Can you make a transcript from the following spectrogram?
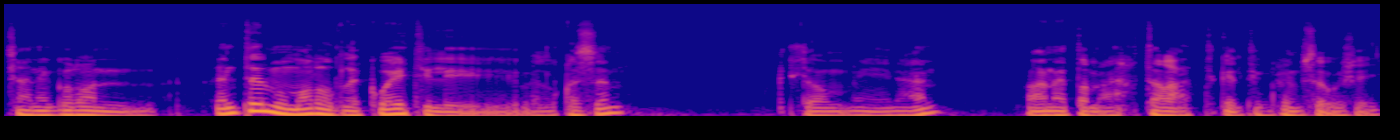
كان يقولون أنت الممرض الكويتي اللي بالقسم؟ قلت لهم إي نعم. أنا طبعا اخترعت قلت يمكن مسوي شيء.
